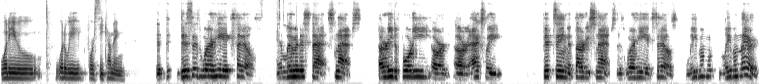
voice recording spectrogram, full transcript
What do you, what do we foresee coming? This is where he excels in limited stat snaps, thirty to forty, or or actually fifteen to thirty snaps is where he excels. Leave him, leave him there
